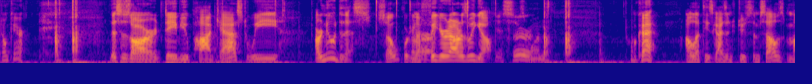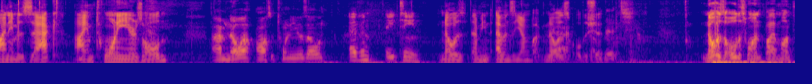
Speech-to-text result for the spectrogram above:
Don't care. This is our debut podcast. We are new to this, so we're gonna figure it out as we go. Yes, sir. one. Okay. I'll let these guys introduce themselves. My name is Zach. I am 20 years old. I'm Noah, also 20 years old. Evan, 18. Noah's, I mean, Evan's a young buck. Noah's Yeah, old as shit. Bitch. Noah's the oldest one by a month,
